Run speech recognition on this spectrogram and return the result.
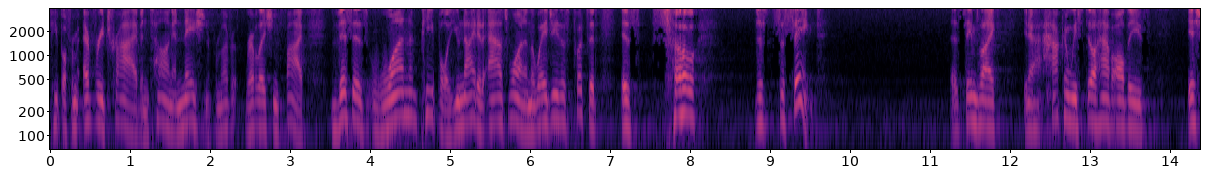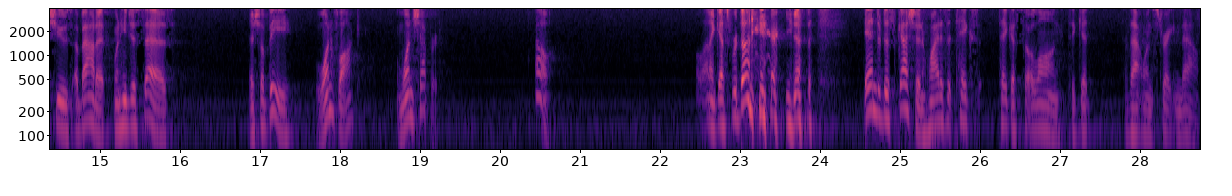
people from every tribe and tongue and nation from Revelation 5. This is one people united as one. And the way Jesus puts it is so just succinct. It seems like, you know, how can we still have all these issues about it when he just says, there shall be one flock, one shepherd? Oh. Well, and I guess we're done here. you know, end of discussion. Why does it take, take us so long to get that one straightened out?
